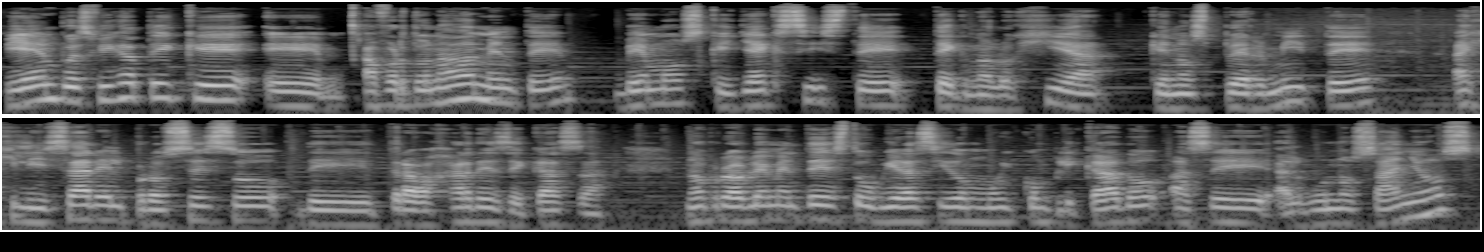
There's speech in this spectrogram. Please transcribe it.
Bien, pues fíjate que eh, afortunadamente vemos que ya existe tecnología que nos permite agilizar el proceso de trabajar desde casa. No, probablemente esto hubiera sido muy complicado hace algunos años,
